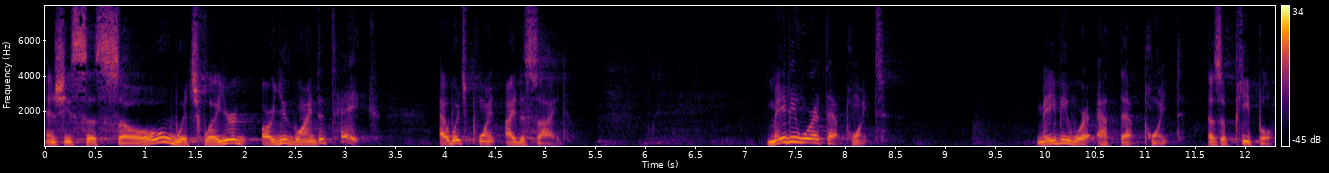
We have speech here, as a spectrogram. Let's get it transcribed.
and she says, So, which way are you going to take? At which point I decide. Maybe we're at that point. Maybe we're at that point as a people,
